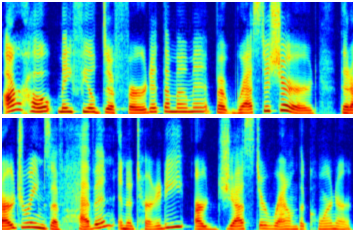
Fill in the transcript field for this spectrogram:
Our hope may feel deferred at the moment, but rest assured that our dreams of heaven and eternity are just around the corner,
